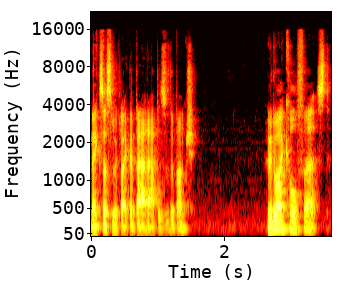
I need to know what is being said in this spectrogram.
Makes us look like the bad apples of the bunch. Who do I call first?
